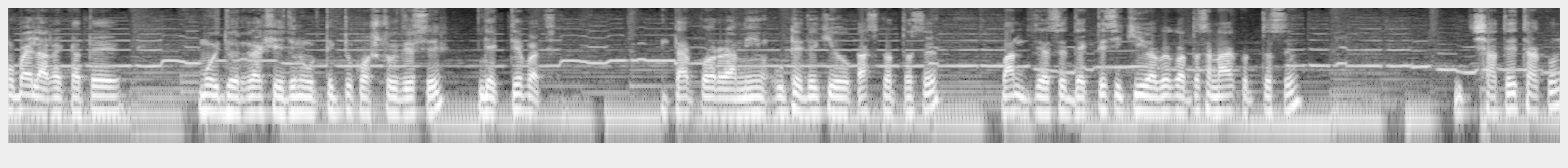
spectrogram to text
মোবাইল আর এক হাতে মই ধরে রাখছি, এই জন্য উঠতে একটু কষ্ট হইতেছে। দেখতে পাচ্ছি? তারপর আমি উঠে দেখি ও কাজ করতেছে, বান দিতেছে, দেখতেছি কীভাবে করতেছে, না করতেছে। সাথেই থাকুন,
